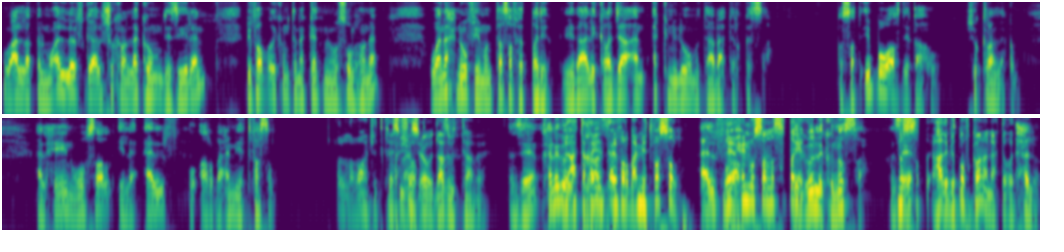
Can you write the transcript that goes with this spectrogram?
وعلق المؤلف قال شكرا لكم جزيلا بفضلكم تمكنت من الوصول هنا ونحن في منتصف الطريق لذلك رجاء أكملوا متابعة القصة. قصة إيبو واصدقائه شكرا لكم. الحين وصل إلى 1400 فصل. والله واجد اسمع سعود لازم تتابع. زين خلينا نقول تخيل انت 1400 فصل. 1000 للحين وصل نص الطريق يقول لك نصها زين؟ نص الط- هذا بيطوف كونان أعتقد. حلو.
